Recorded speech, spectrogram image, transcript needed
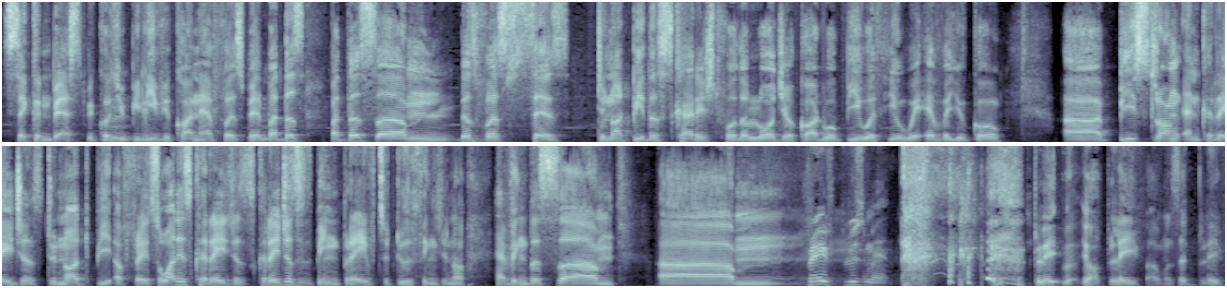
second best because you believe you can't have first best. But this, but this, um, this verse says, "Do not be discouraged, for the Lord your God will be with you wherever you go." Uh, be strong and courageous. Do not be afraid. So, what is courageous? Courageous is being brave to do things. You know, having this um, um, Brave bluesman. Blave, yo, Blave. I almost said Blave.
